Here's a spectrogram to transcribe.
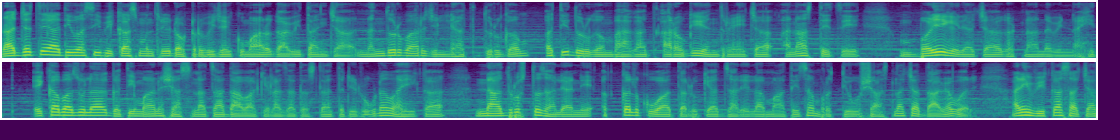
राज्याचे आदिवासी विकास मंत्री डॉक्टर विजयकुमार गावितांच्या नंदुरबार जिल्ह्यात दुर्गम अतिदुर्गम भागात आरोग्य यंत्रणेच्या अनास्थेचे बळी गेल्याच्या घटना नवीन नाहीत. एका बाजूला गतिमान शासनाचा दावा केला जात असला तरी रुग्णवाहिका नादुरुस्त झाल्याने अक्कलकुवा तालुक्यात झालेला मातेचा मृत्यू शासनाच्या दाव्यावर आणि विकासाच्या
